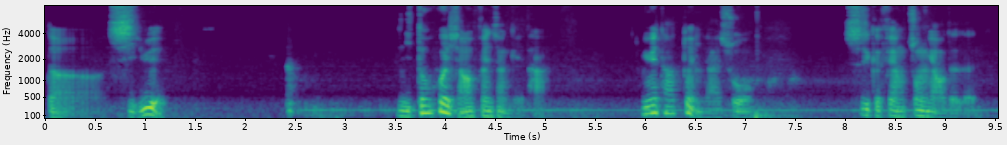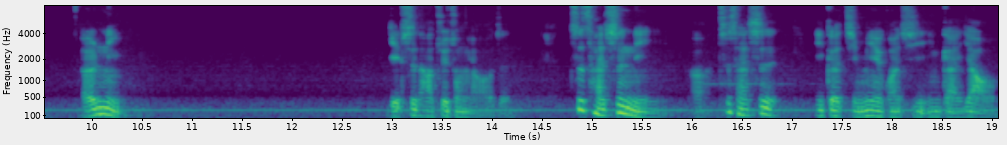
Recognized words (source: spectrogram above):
的喜悦。你都会想要分享给他，因为他对你来说是一个非常重要的人，而你也是他最重要的人，这才是你啊，这才是一个紧密的关系应该要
